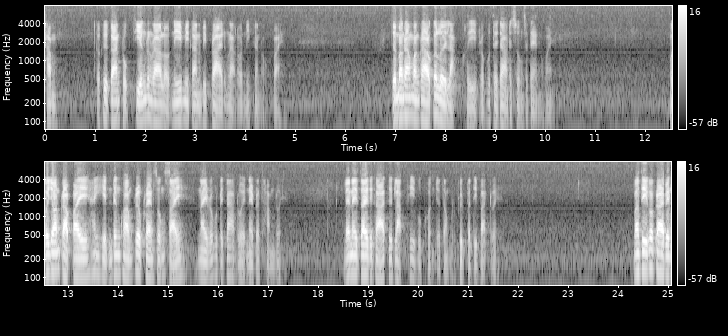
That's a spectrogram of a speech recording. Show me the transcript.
ธรรม ก็คือการถกเถียงเรื่องราวเหล่านี้ มีการอภิปรายเรื่องราวเหล่านี้กันออกไปจนบางครั้งบางคราวก็เลยหลักที่พระพุทธเจ้าได้ทรงแสดงเอาไว้ก็ย้อนกลับไปให้เห็นเรื่องความเครือบแคลงสงสัยในพระพุทธเจ้าด้วยในพระธรรมด้วย และในใจติขาคือหลักที่บุคคลจะต้องประพฤติปฏิบัติด้วย บางทีก็กลายเป็น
